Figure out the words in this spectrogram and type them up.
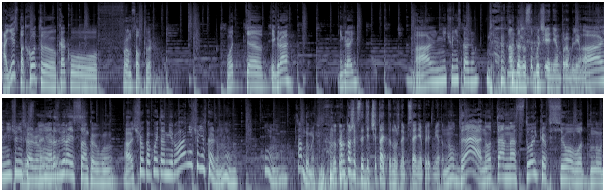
а есть подход, э, как у From Software. Вот э, игра, играй. А ничего не скажем. Нам даже с обучением проблемы. А ничего не скажем. Не, разбирайся сам как бы. А что, какой то мир? А ничего не скажем. Не. Не, не, сам думай. Ну там тоже, кстати, читать-то нужно описание предметов. Ну да, но там настолько все вот, ну...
